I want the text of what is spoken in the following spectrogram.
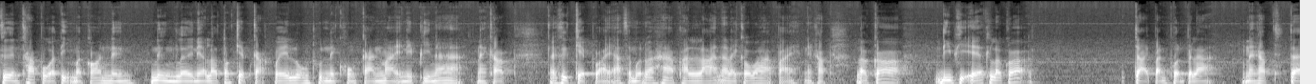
เกินค่าปกติมาก้อนหนึ่งหนึ่งเลยเนี่ยเราต้องเก็บกักไว้ลงทุนในโครงการใหม่ในปีหน้านะครับก็คือเก็บไว้อะสมมติว่า 5,000 ล้านอะไรก็ว่าไปนะครับแล้วก็ DPS เราก็จ่ายปันผลไปแล้วนะครับแต่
